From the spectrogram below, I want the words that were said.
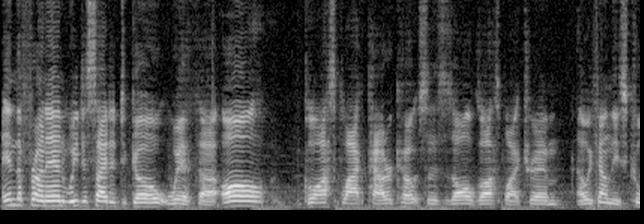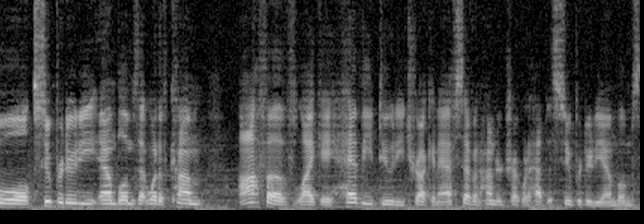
In the front end, we decided to go with uh, all gloss black powder coat. So this is all gloss black trim. Uh, we found these cool Super Duty emblems that would have come off of like a heavy duty truck, an F700 truck would have had the Super Duty emblems.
